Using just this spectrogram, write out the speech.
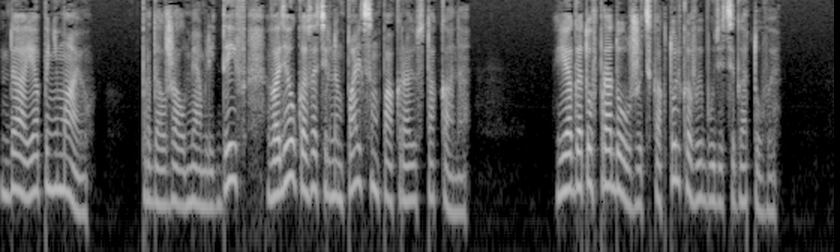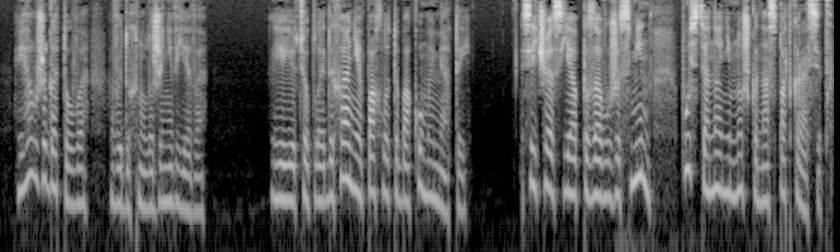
«Да, я понимаю», — продолжал мямлить Дэйв, водя указательным пальцем по краю стакана. «Я готов продолжить, как только вы будете готовы». «Я уже готова», — выдохнула Женевьева. Ее теплое дыхание пахло табаком и мятой. «Сейчас я позову Жасмин, пусть она немножко нас подкрасит».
